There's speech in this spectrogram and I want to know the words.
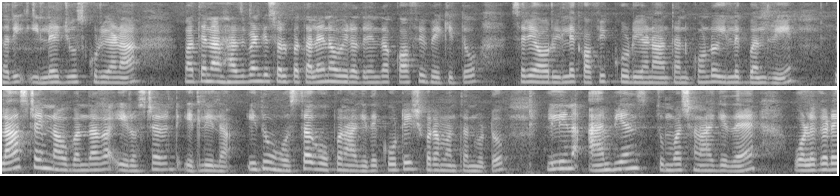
ಸರಿ, ಇಲ್ಲೇ ಜ್ಯೂಸ್ ಕುಡಿಯೋಣ. ಮತ್ತು ನನ್ನ ಹಸ್ಬೆಂಡ್ಗೆ ಸ್ವಲ್ಪ ತಲೆನೋವು ಇರೋದ್ರಿಂದ ಕಾಫಿ ಬೇಕಿತ್ತು. ಸರಿ, ಅವರು ಇಲ್ಲೇ ಕಾಫಿ ಕುಡಿಯೋಣ ಅಂತ ಅಂದ್ಕೊಂಡು ಇಲ್ಲಿಗೆ ಬಂದ್ವಿ. ಲಾಸ್ಟ್ ಟೈಮ್ ನಾವು ಬಂದಾಗ ಈ ರೆಸ್ಟೋರೆಂಟ್ ಇರಲಿಲ್ಲ. ಇದು ಹೊಸದಾಗಿ ಓಪನ್ ಆಗಿದೆ, ಕೋಟೇಶ್ವರಂ ಅಂತಂದ್ಬಿಟ್ಟು ಇಲ್ಲಿನ ಆ್ಯಂಬಿಯನ್ಸ್ ತುಂಬ ಚೆನ್ನಾಗಿದೆ. ಒಳಗಡೆ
